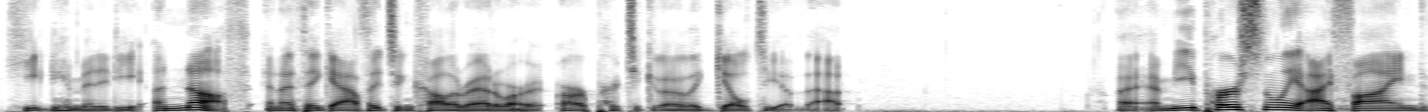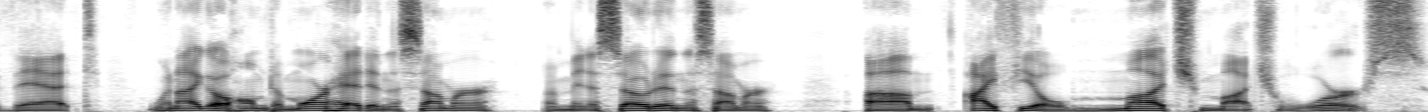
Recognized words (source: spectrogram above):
heat and humidity enough. And I think athletes in Colorado are, are particularly guilty of that. Uh, me personally, I find that when I go home to Moorhead in the summer, Minnesota in the summer, um, I feel much, much worse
